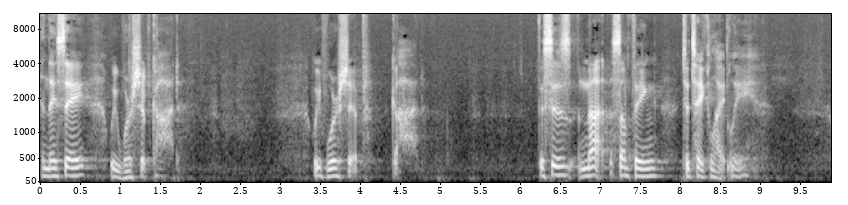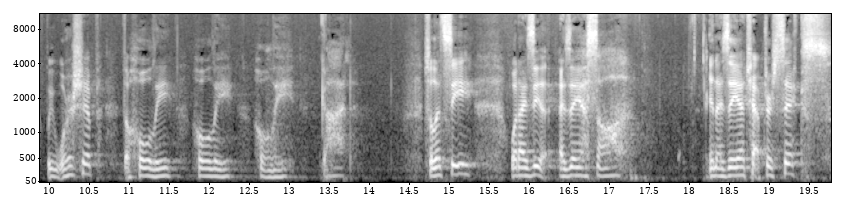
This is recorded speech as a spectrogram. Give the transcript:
And they say, We worship God. We worship God. This is not something to take lightly. We worship the holy, holy, holy God. So let's see what Isaiah, Isaiah saw in Isaiah chapter 6.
